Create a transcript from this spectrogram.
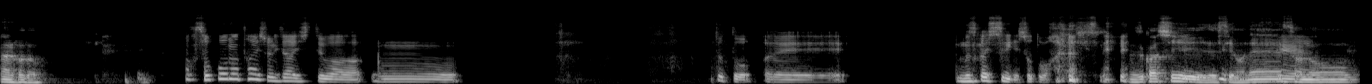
なるほど。そこの対処に対しては、うーん。ちょっと、ええ難しすぎてちょっとわからないですね。難しいですよね。その、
